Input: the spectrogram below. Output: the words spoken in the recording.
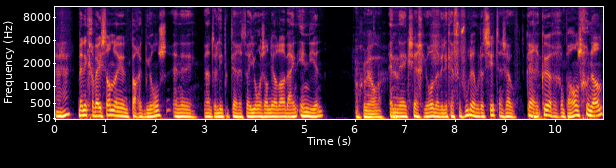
Mhm. Ben ik geweest dan in het park bij ons. En eh, ja, toen liep ik tegen twee jongens aan, die hadden allebei een Indian. Oh, geweldig. En ik zeg, joh, dan wil ik even voelen hoe dat zit en zo. Toen kreeg ik keurig een paar handschoenen aan.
